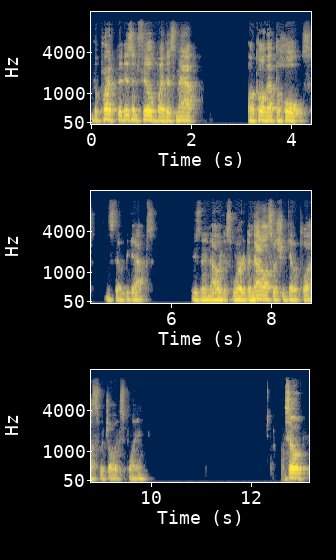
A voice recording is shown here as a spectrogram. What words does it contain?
the part that isn't filled by this map, I'll call that the holes instead of the gaps. Use an analogous word. And that also should get a plus, which I'll explain. So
